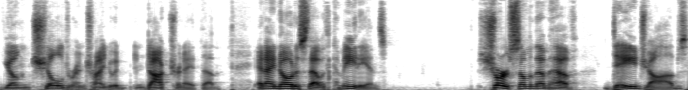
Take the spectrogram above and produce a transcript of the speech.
young children trying to indoctrinate them. And I notice that with comedians. Sure, some of them have day jobs,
